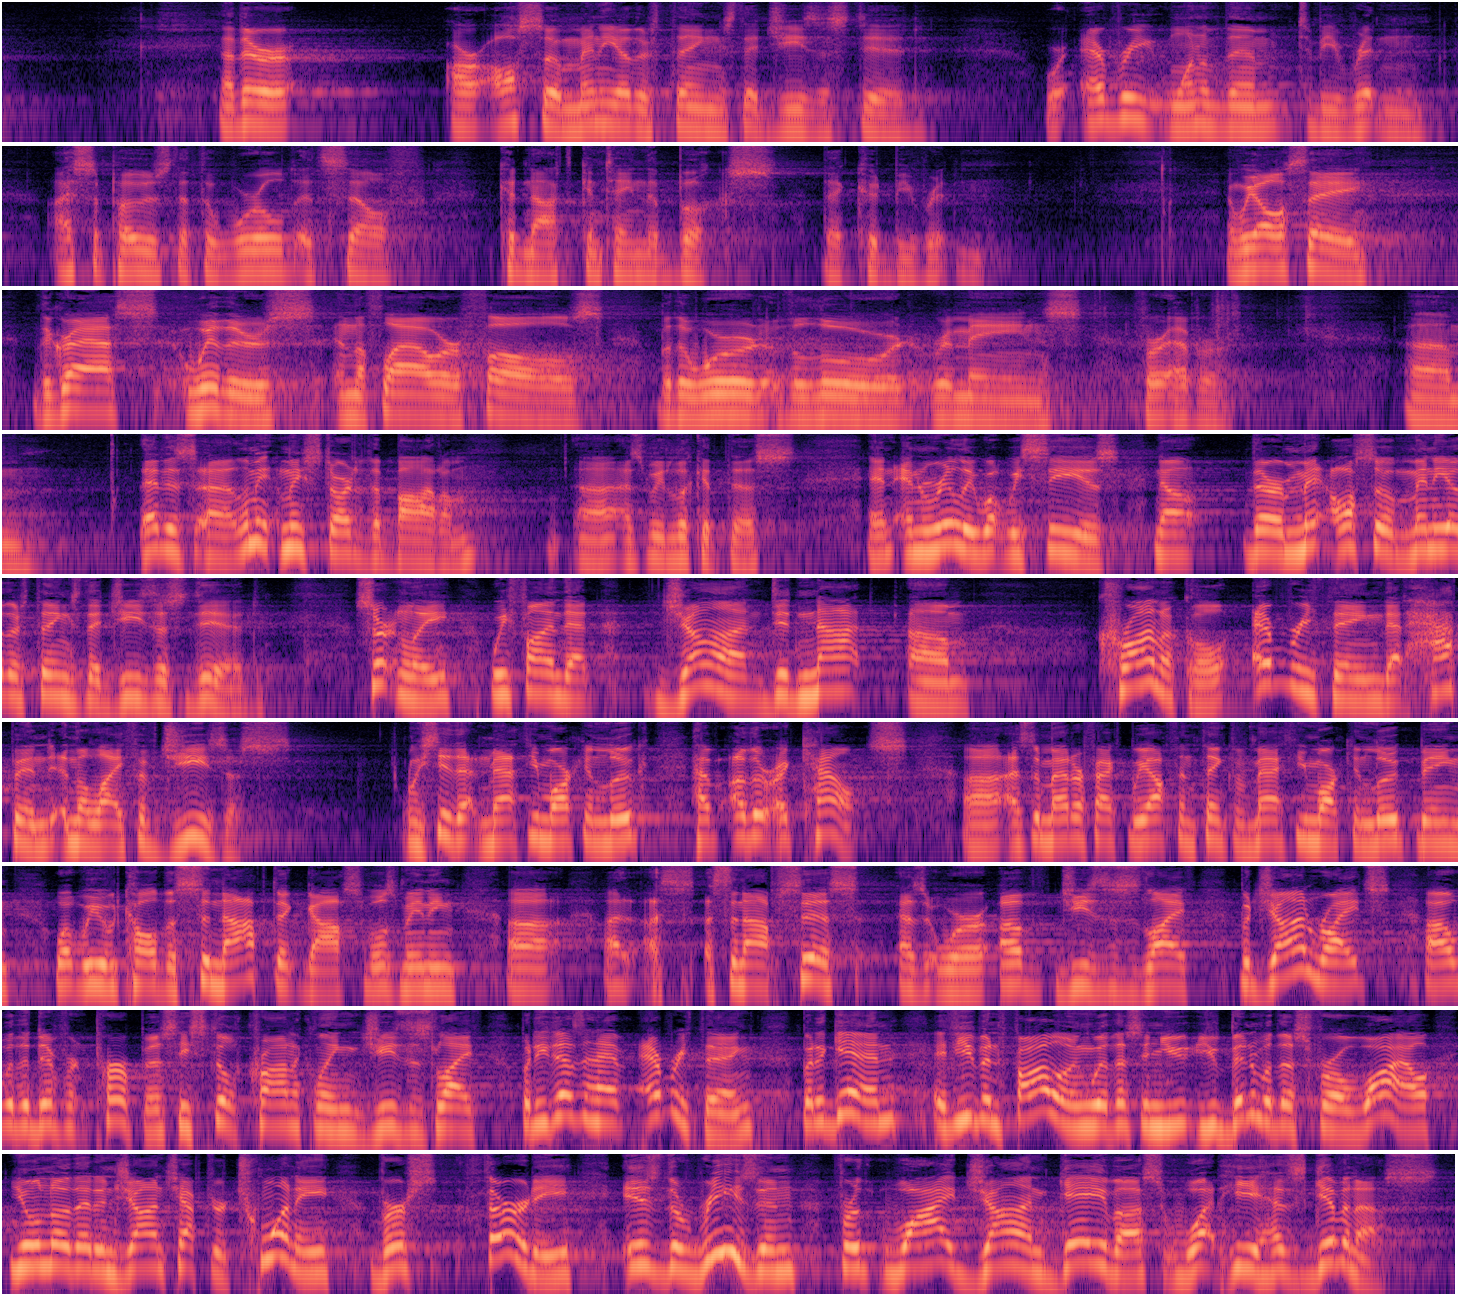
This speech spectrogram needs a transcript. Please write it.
Now, there are also many other things that Jesus did. Were every one of them to be written, I suppose that the world itself could not contain the books that could be written. And we all say, the grass withers and the flower falls, but the word of the Lord remains forever. Um, that is, uh, let, me, let me start at the bottom uh, as we look at this. And, and really, what we see is now, there are also many other things that Jesus did. Certainly, we find that John did not um, chronicle everything that happened in the life of Jesus. We see that Matthew, Mark, and Luke have other accounts. Uh, as a matter of fact, we often think of Matthew, Mark, and Luke being what we would call the synoptic gospels, meaning uh, a, a, synopsis, as it were, of Jesus' life. But John writes uh, with a different purpose. He's still chronicling Jesus' life, but he doesn't have everything. But again, if you've been following with us and you, you've been with us for a while, you'll know that in John chapter 20, verse 30, is the reason for why John gave us what he has given us.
